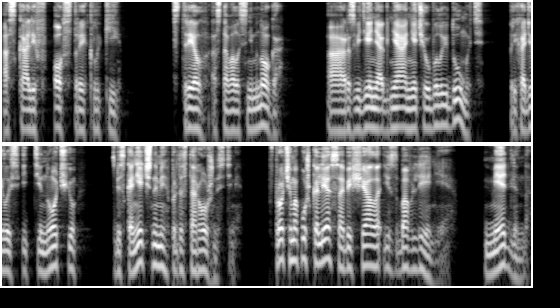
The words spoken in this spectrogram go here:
оскалив острые клыки. Стрел оставалось немного, а разведение огня нечего было и думать. Приходилось идти ночью бесконечными предосторожностями. Впрочем, опушка леса обещала избавление. Медленно,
